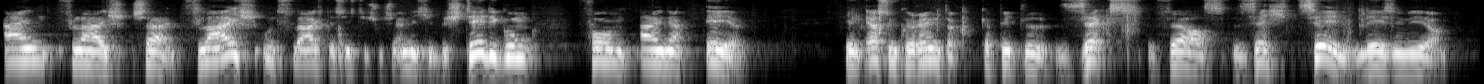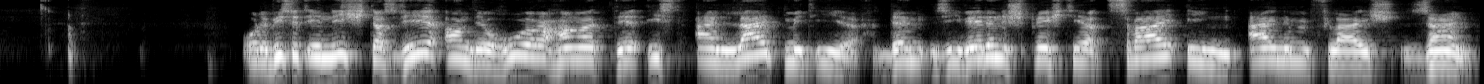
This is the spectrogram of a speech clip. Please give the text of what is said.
ein Fleisch sein. Fleisch und Fleisch, das ist die schlussendliche Bestätigung von einer Ehe. In 1. Korinther Kapitel 6, Vers 16 lesen wir. Oder wisset ihr nicht, dass wer an der Hure hanget, der ist ein Leib mit ihr, denn sie werden, spricht hier, zwei in einem Fleisch sein.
